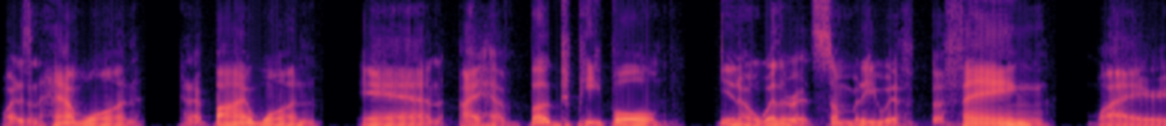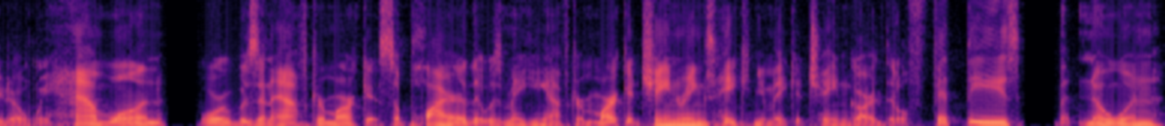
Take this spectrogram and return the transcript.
Why doesn't it have one? Can I buy one? And I have bugged people you know, whether it's somebody with Bafang, why don't we have one? Or it was an aftermarket supplier that was making aftermarket chain rings. Hey, can you make a chain guard that'll fit these? But no one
